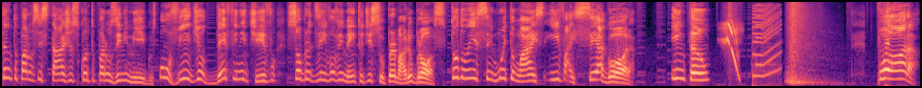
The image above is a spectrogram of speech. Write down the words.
tanto para os estágios quanto para os inimigos. O vídeo definitivo sobre o desenvolvimento de Super Mario Bros. Tudo isso e muito mais, e vai ser agora. Então... Bora!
